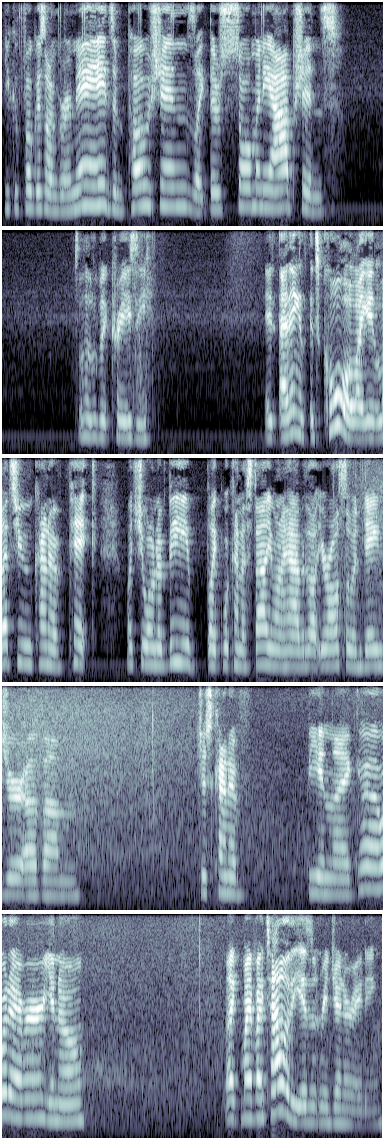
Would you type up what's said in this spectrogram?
You could focus on grenades and potions. Like there's so many options. It's a little bit crazy. It, I think it's cool. Like it lets you kind of pick what you want to be, like what kind of style you want to have. But you're also in danger of um, just kind of being like, oh, whatever, you know. Like my vitality isn't regenerating.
